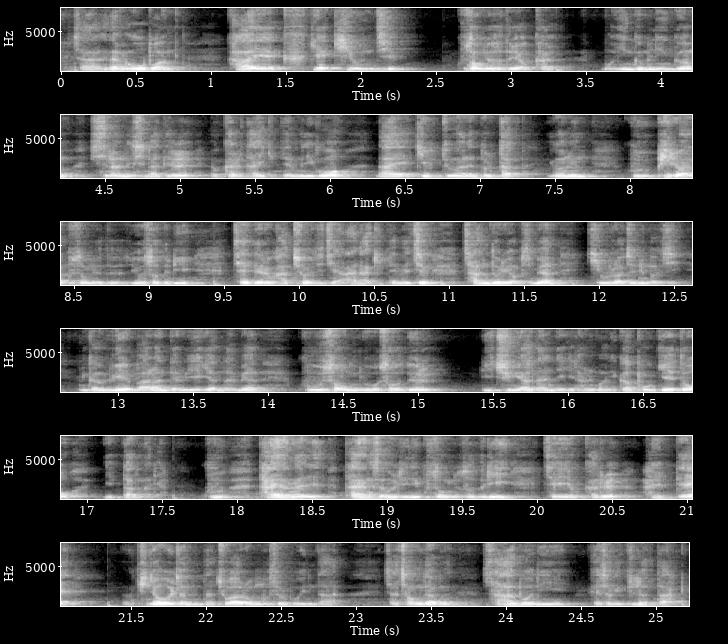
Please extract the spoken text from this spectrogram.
자, 그 다음에 5번. 가의 크게 키운 집, 구성요소들의 역할. 뭐 임금은 임금, 신하는 신하들 역할을 다 있기 때문이고 나의 기우뚱하는 돌탑 이거는 구- 필요한 구성 요소들이 제대로 갖춰지지 않았기 때문에 즉 잔돌이 없으면 기울어지는 거지. 그러니까 위에 말한 대로 얘기한다면 구성 요소들 이 중요하다는 얘기를 하는 거니까 보기에도 있단 말이야. 구, 다양한 다양성을 지닌 구성 요소들이 제 역할을 할 때 균형을 잡는다. 조화로운 모습을 보인다. 자 정답은 4번이 해석이 틀렸다.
